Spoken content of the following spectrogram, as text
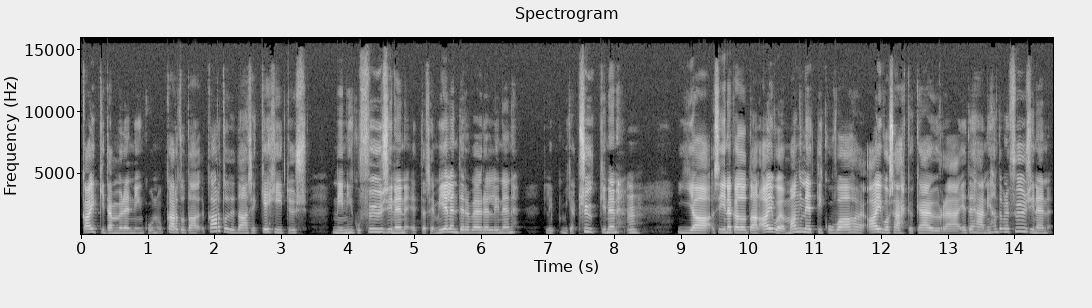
kaikki tämmöinen, niin kuin kartoitetaan, kartoitetaan se kehitys, niin, niin kuin fyysinen että se mielenterveydellinen, eli mikä psyykkinen. Mm. Ja siinä katsotaan aivojen magneettikuvaa, aivosähkökäyrää ja tehdään ihan tämmöinen fyysinen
